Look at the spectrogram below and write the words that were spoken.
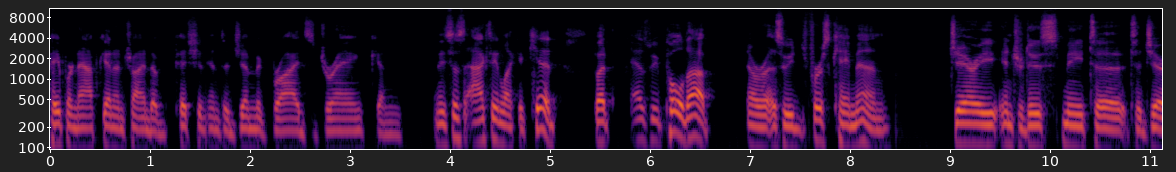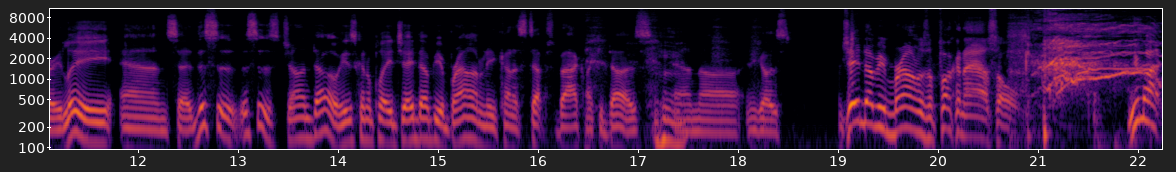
paper napkin and trying to pitch it into Jim McBride's drink, and and he's just acting like a kid. But as we pulled up, or as we first came in, Jerry introduced me to to Jerry Lee and said, "This is this is John Doe. He's going to play J.W. Brown." And he kind of steps back like he does, and uh, and he goes, "J.W. Brown was a fucking asshole." You might,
